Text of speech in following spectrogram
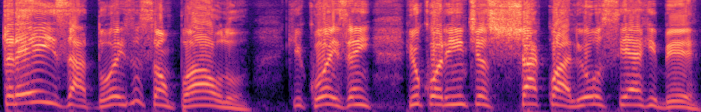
3 a 2 no São Paulo. Que coisa, hein? E o Corinthians chacoalhou o CRB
